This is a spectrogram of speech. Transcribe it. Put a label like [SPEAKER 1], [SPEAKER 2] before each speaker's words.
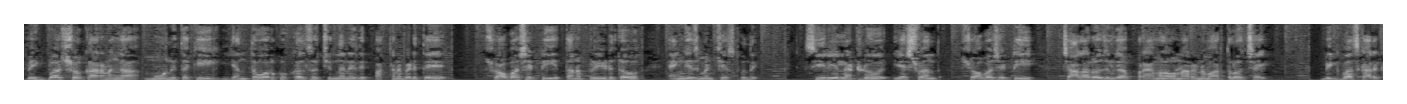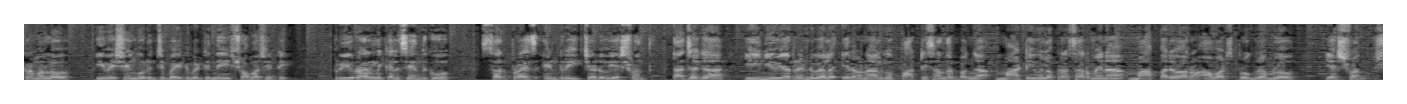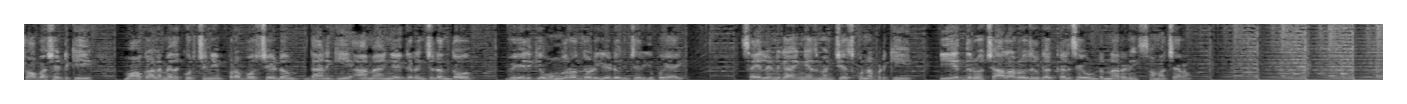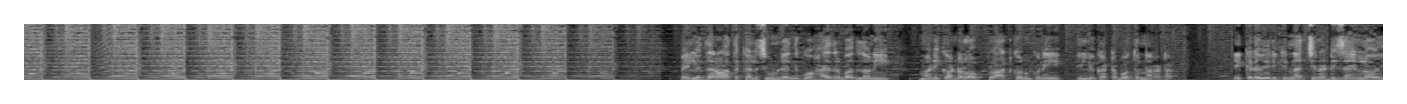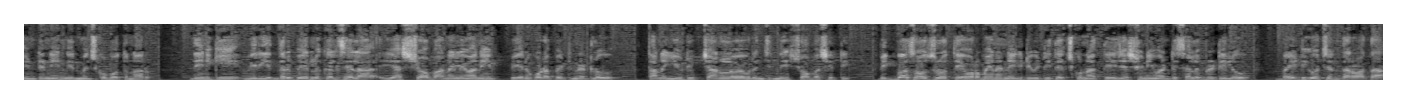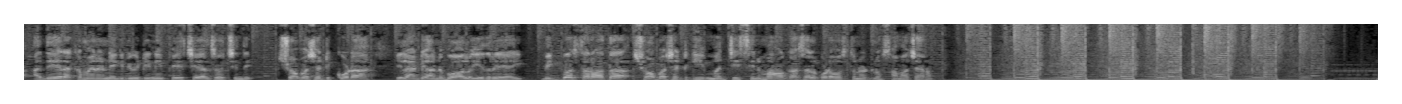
[SPEAKER 1] Big boss show కారణంగా మోనితకి ఎంతవరకు కలిసొచ్చిందనేది పక్కన పెడితే శోభా శెట్టి తన ప్రియుడితో ఎంగేజ్మెంట్ చేసుకుంది. సీరియల్ నటుడు యశ్వంత్ శోభా శెట్టి చాలా రోజులుగా ప్రేమలో ఉన్నారనే వార్తలు వచ్చాయి. బిగ్ బాస్ కార్యక్రమంలో ఈ విషయం గురించి బయటపెట్టింది శోభా శెట్టి. ప్రియురాలని కలిసేందుకు సర్ప్రైజ్ ఎంట్రీ ఇచ్చాడు యశ్వంత్. తాజాగా ఈ న్యూ ఇయర్ రెండు వేల ఇరవై నాలుగు పార్టీ సందర్భంగా మా టీవీలో ప్రసారమైన మా పరివారం అవార్డ్స్ ప్రోగ్రామ్లో యశ్వంత్ శోభా శెట్టికి మోకాళ్ళ మీద కూర్చుని ప్రపోజ్ చేయడం దానికి ఆమె అంగీకరించడంతో వేలికి ఉంగరం తొడిగేయడం జరిగిపోయాయి. సైలెంట్గా ఎంగేజ్మెంట్ చేసుకున్నప్పటికీ ఈ ఇద్దరు చాలా రోజులుగా కలిసే ఉంటున్నారని సమాచారం. పెళ్ళి తర్వాత కలిసి ఉండేందుకు హైదరాబాద్లోని మణికొండలో ప్లాట్ కొనుక్కుని ఇల్లు కట్టబోతున్నారట. ఇక్కడ వీరికి నచ్చిన డిజైన్లో ఇంటిని నిర్మించుకోబోతున్నారు. దీనికి వీరి ఇద్దరు పేర్లు కలిసేలా యశ్ శోభా నిలయం అని పేరు కూడా పెట్టినట్లు తన యూట్యూబ్ ఛానల్లో వివరించింది శోభా శెట్టి. బిగ్ బాస్ హౌస్లో తీవ్రమైన నెగిటివిటీ తెచ్చుకున్న తేజస్విని వంటి సెలబ్రిటీలు బయటికి వచ్చిన తర్వాత అదే రకమైన నెగిటివిటీని ఫేస్ చేయాల్సి వచ్చింది. శోభా శెట్టి కూడా ఇలాంటి అనుభవాలు ఎదురయ్యాయి. బిగ్ బాస్ తర్వాత శోభా శెట్టికి మంచి సినిమా అవకాశాలు కూడా వస్తున్నట్లు సమాచారం.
